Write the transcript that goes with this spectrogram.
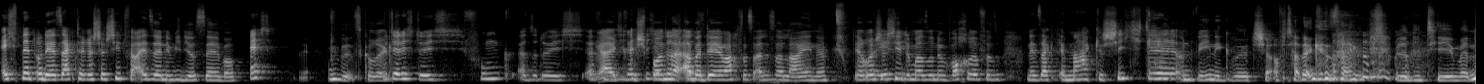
echt nett und er sagt, er recherchiert für all seine Videos selber. Echt? Ja, übelst Wird korrekt. der nicht durch Funk, also durch Ja, öffentlich-rechtlich gesponsert, aber der macht das alles alleine. Der Crazy. recherchiert immer so eine Woche für so, und er sagt, er mag Geschichte und wenig Wirtschaft, hat er gesagt. Oder die Themen.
